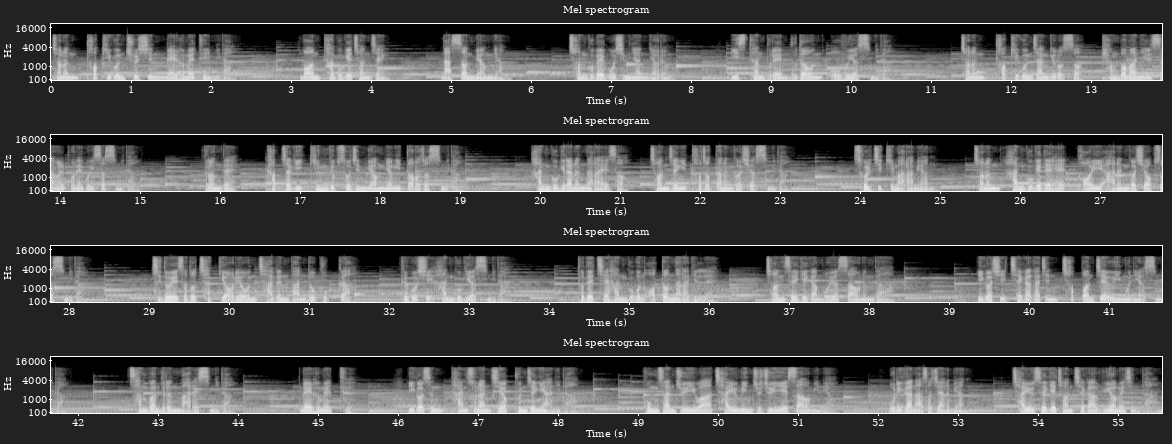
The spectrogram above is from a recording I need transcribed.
저는 터키군 출신 메흐메트입니다. 먼 타국의 전쟁, 낯선 명령. 1950년 여름, 이스탄불의 무더운 오후였습니다. 저는 터키군 장교로서 평범한 일상을 보내고 있었습니다. 그런데 갑자기 긴급 소집 명령이 떨어졌습니다. 한국이라는 나라에서 전쟁이 터졌다는 것이었습니다. 솔직히 말하면 저는 한국에 대해 거의 아는 것이 없었습니다. 지도에서도 찾기 어려운 작은 반도 국가, 그곳이 한국이었습니다. 도대체 한국은 어떤 나라길래 전 세계가 모여 싸우는가? 이것이 제가 가진 첫 번째 의문이었습니다. 상관들은 말했습니다. 메흐메트, 이것은 단순한 지역 분쟁이 아니다. 공산주의와 자유민주주의의 싸움이며 우리가 나서지 않으면 자유세계 전체가 위험해진다.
